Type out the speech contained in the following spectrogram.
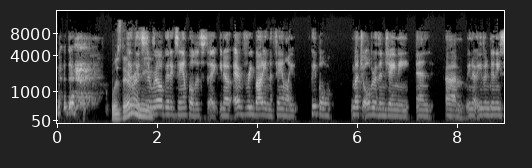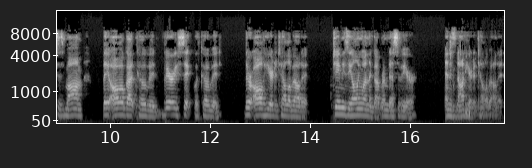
Was there any? It's a real good example. That's you know everybody in the family, people much older than Jamie, and um, you know even Denise's mom, they all got COVID, very sick with COVID. They're all here to tell about it. Jamie's the only one that got remdesivir and is not here to tell about it.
